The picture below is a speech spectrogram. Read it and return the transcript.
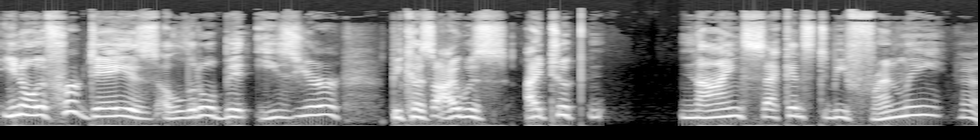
you know, if her day is a little bit easier because I was I took nine seconds to be friendly Yeah.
